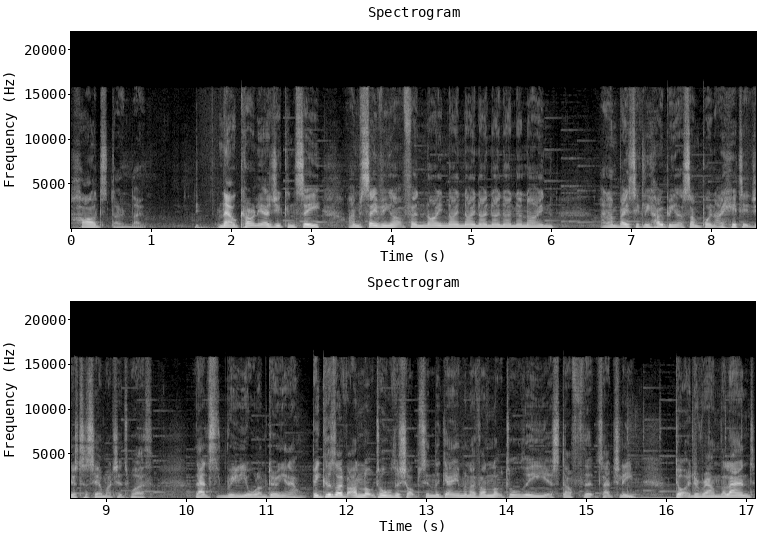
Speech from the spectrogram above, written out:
hardstone though. Now, currently, as you can see, I'm saving up for 9999999 and I'm basically hoping at some point I hit it just to see how much it's worth. That's really all I'm doing it now. Because I've unlocked all the shops in the game and I've unlocked all the stuff that's actually dotted around the land,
